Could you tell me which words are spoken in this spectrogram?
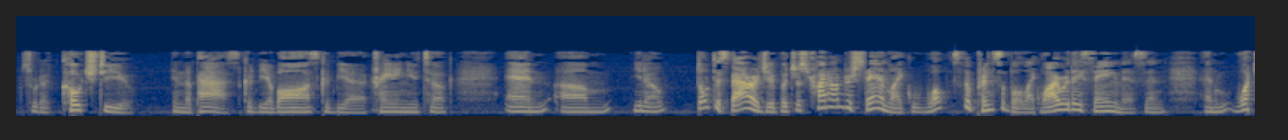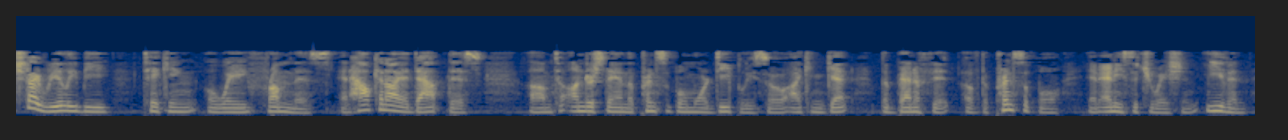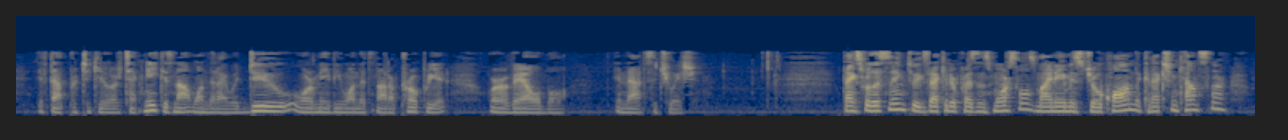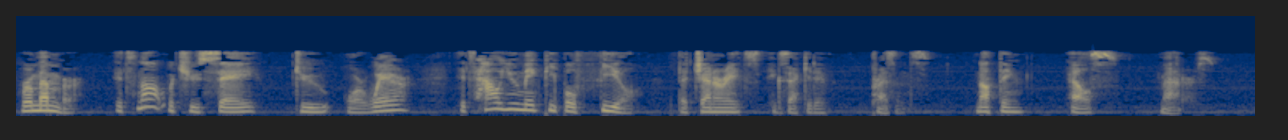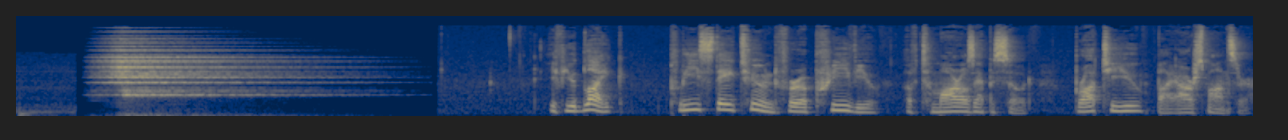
sort of coached to you in the past. Could be a boss, could be a training you took, and um, you know, don't disparage it, but just try to understand like what was the principle, like why were they saying this, and and what should I really be taking away from this, and how can I adapt this um, to understand the principle more deeply, so I can get the benefit of the principle in any situation, even if that particular technique is not one that I would do, or maybe one that's not appropriate or available in that situation. Thanks for listening to Executive Presence Morsels. My name is Joe Kwan, the Connection Counselor. Remember, it's not what you say, do, or wear, it's how you make people feel that generates executive presence. Nothing else matters. If you'd like, please stay tuned for a preview of tomorrow's episode brought to you by our sponsor.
